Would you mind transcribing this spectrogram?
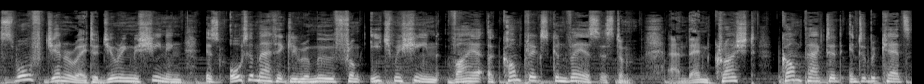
Swarf generated during machining is automatically removed from each machine via a complex conveyor system and then crushed, compacted into briquettes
